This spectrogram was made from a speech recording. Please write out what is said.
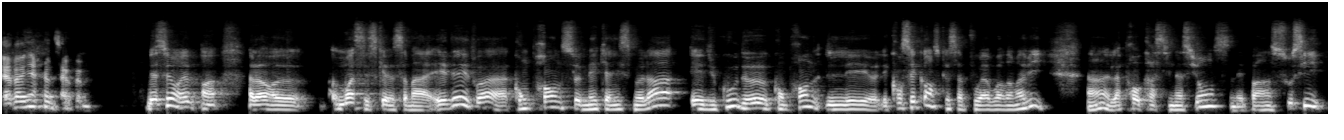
ça va venir comme ça. Quoi. Bien sûr. Alors, euh, moi, c'est ce que ça m'a aidé, toi, à comprendre ce mécanisme-là et du coup de comprendre les, les, conséquences que ça pouvait avoir dans ma vie. Hein, la procrastination, ce n'est pas un souci.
